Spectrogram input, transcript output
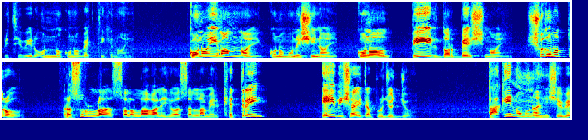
পৃথিবীর অন্য কোনো ব্যক্তিকে নয়। কোনো ইমাম নয়, কোনো মনীষী নয়, কোনো পীর, দরবেশ নয়। শুধুমাত্র রসুল্লাহ সাল আলহি আসাল্লামের ক্ষেত্রেই এই বিষয়টা প্রযোজ্য। তাকে নমুনা হিসেবে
